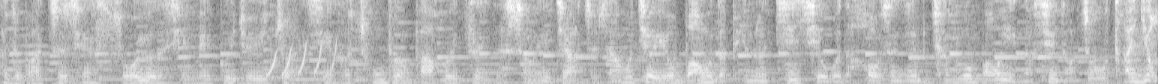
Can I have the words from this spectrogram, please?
他就把之前所有的行为归结于转型和充分发挥自己的商业价值，然后借由网友的评论激起我的好胜心，成功把我引到现场之后，他又……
